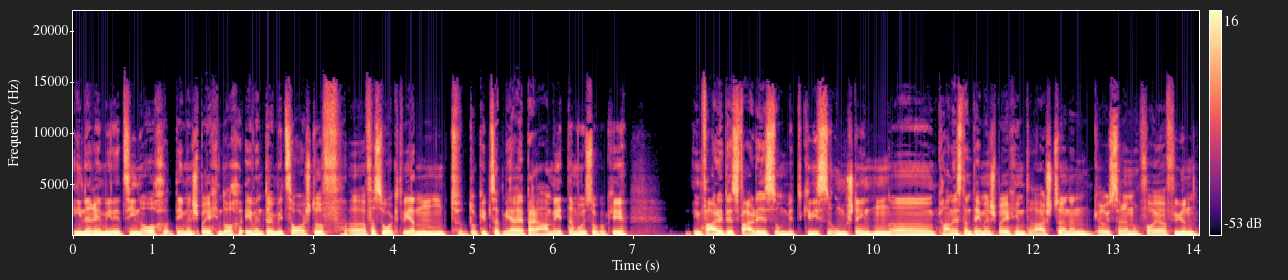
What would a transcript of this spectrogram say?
innere Medizin auch dementsprechend auch eventuell mit Sauerstoff versorgt werden. Und da gibt es halt mehrere Parameter, wo ich sage, okay, im Falle des Falles und mit gewissen Umständen äh, kann es dann dementsprechend rasch zu einem größeren Feuer führen,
